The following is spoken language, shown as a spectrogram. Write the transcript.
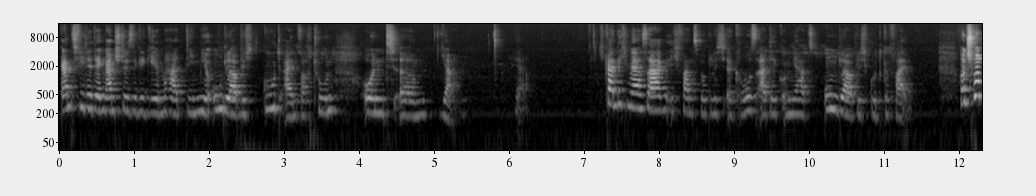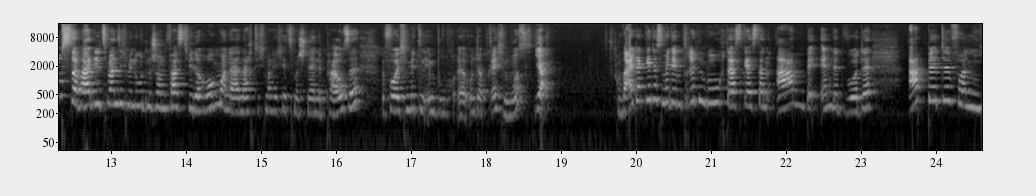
ganz viele Denkanstöße gegeben hat, die mir unglaublich gut einfach tun. Und ähm, ja, ja. Ich kann nicht mehr sagen, ich fand es wirklich äh, großartig und mir hat es unglaublich gut gefallen. Und schwupps, da waren die 20 Minuten schon fast wieder rum und da dachte ich, mache ich jetzt mal schnell eine Pause, bevor ich mitten im Buch äh, unterbrechen muss. Ja, weiter geht es mit dem dritten Buch, das gestern Abend beendet wurde. Abbitte von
